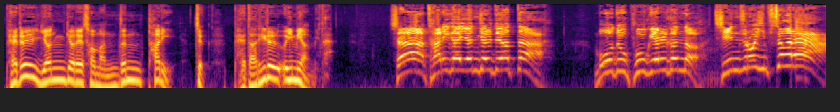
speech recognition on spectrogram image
배를 연결해서 만든 다리, 즉 배다리를 의미합니다. 자, 다리가 연결되었다. 모두 부계를 건너 진주로 입성하라.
